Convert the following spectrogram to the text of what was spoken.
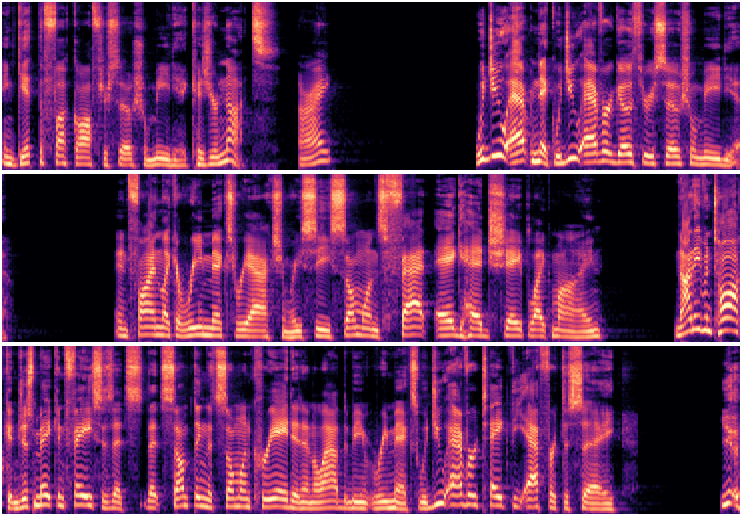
and get the fuck off your social media because you're nuts. All right? Would you ever, Nick, would you ever go through social media and find like a remix reaction where you see someone's fat egghead shape like mine, not even talking, just making faces that's that's something that someone created and allowed to be remixed? Would you ever take the effort to say, you,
